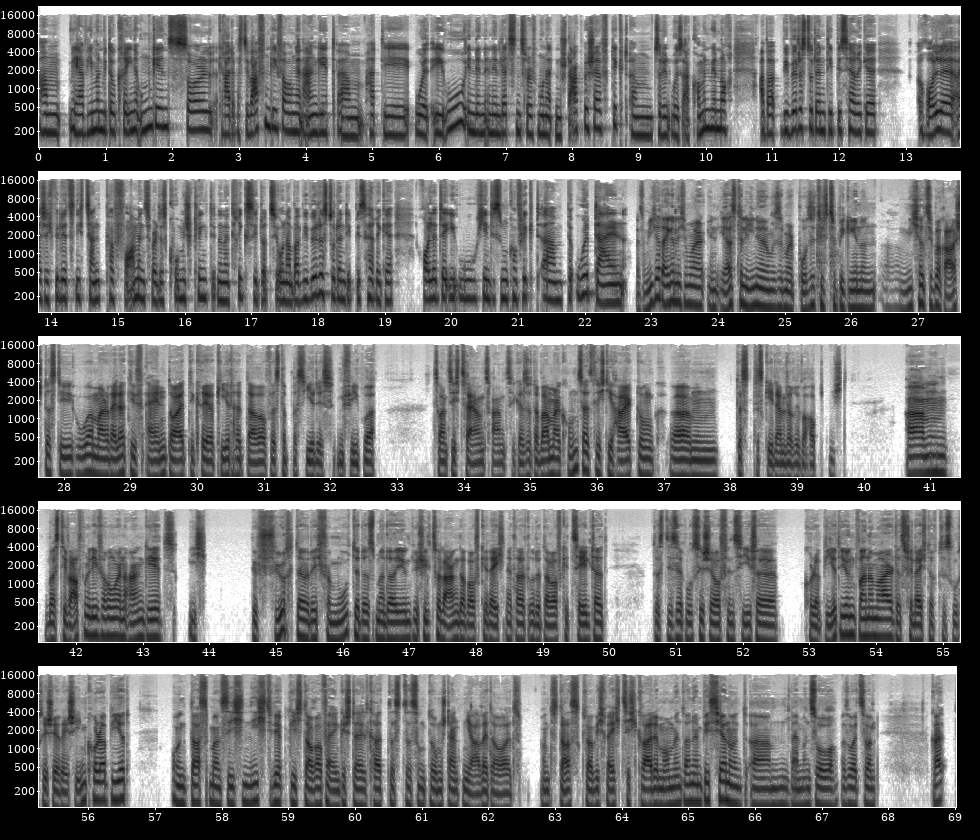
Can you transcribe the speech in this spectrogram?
Ähm, ja, wie man mit der Ukraine umgehen soll, gerade was die Waffenlieferungen angeht, ähm, hat die EU in den, in den letzten zwölf Monaten stark beschäftigt. Ähm, zu den USA kommen wir noch. Aber wie würdest du denn die bisherige Rolle, also ich will jetzt nicht sagen Performance, weil das komisch klingt in einer Kriegssituation, aber wie würdest du denn die bisherige Rolle der EU hier in diesem Konflikt ähm, beurteilen? Also mich hat eigentlich mal in erster Linie, um es mal positiv zu beginnen, äh, mich hat es überrascht, dass die EU mal relativ eindeutig reagiert hat darauf, was da passiert ist im Februar 2022. Also da war mal grundsätzlich die Haltung, ähm, das, das geht einfach überhaupt nicht. Ähm, was die Waffenlieferungen angeht, ich befürchte oder ich vermute, dass man da irgendwie viel zu lang darauf gerechnet hat oder darauf gezählt hat, dass diese russische Offensive kollabiert irgendwann einmal, dass vielleicht auch das russische Regime kollabiert und dass man sich nicht wirklich darauf eingestellt hat, dass das unter Umständen Jahre dauert. Und das, glaube ich, rächt sich gerade momentan ein bisschen. Und ähm, wenn man so, also jetzt so ein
